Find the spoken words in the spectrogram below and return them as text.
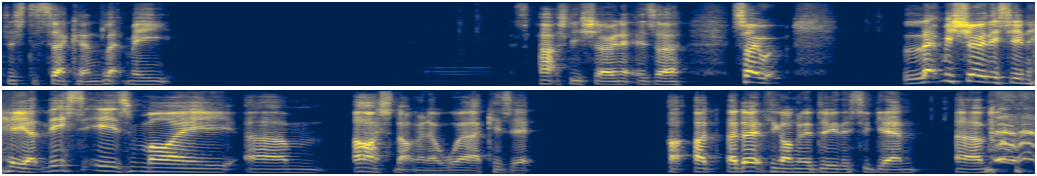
just a second? Let me. It's actually showing it as a. So let me show this in here. This is my. um Oh, it's not going to work, is it? I, I, I don't think I'm going to do this again. Um,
